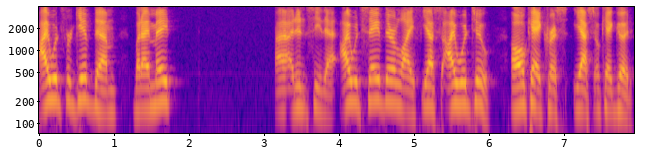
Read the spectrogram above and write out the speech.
I would forgive them, but I made. I didn't see that. I would save their life. Yes, I would too. Okay, Chris. Yes, okay, good.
